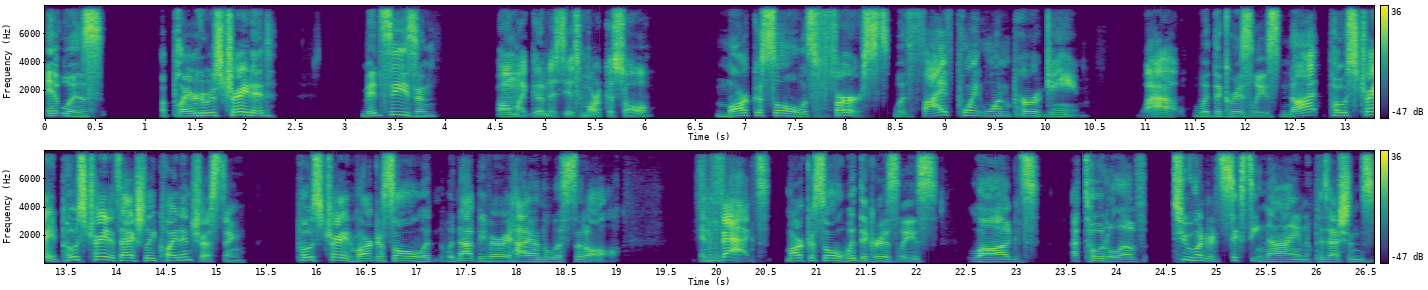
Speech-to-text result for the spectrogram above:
It was a player who was traded mid-season. Oh my goodness, it's Marc Gasol. Marc Gasol was first with 5.1 per game. Wow. With the Grizzlies, not post trade. Post trade, it's actually quite interesting. Post trade, Marc Gasol would, would not be very high on the list at all. In hmm. fact, Marc Gasol with the Grizzlies logged a total of 269 possessions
